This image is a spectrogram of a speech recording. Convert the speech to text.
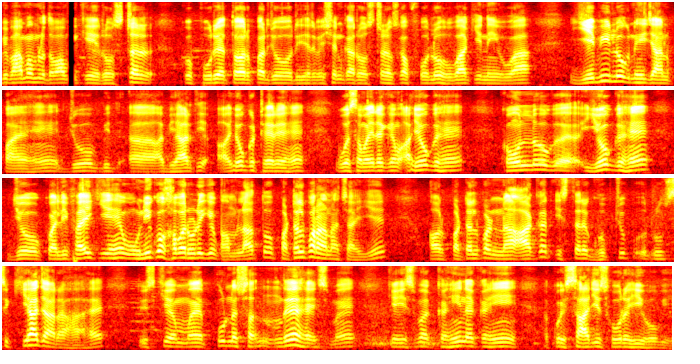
विभाग में हम लोग दबाव के रोस्टर को पूरे तौर पर जो रिजर्वेशन का रोस्टर है, उसका फॉलो हुआ कि नहीं हुआ, ये भी लोग नहीं जान पाए हैं। जो अभ्यर्थी अयोग्य ठहरे हैं, वो समझ रहे हैं कि हम अयोग्य हैं। कौन लोग योग्य हैं, जो क्वालिफाई किए हैं, उन्हीं को खबर हो रही कि मामला तो पटल पर आना चाहिए और पटल पर ना आकर इस तरह गुपचुप रूप से किया जा रहा है। तो इसके मैं पूर्ण संदेह है इसमें कि इसमें कहीं ना कहीं कोई साजिश हो रही होगी।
